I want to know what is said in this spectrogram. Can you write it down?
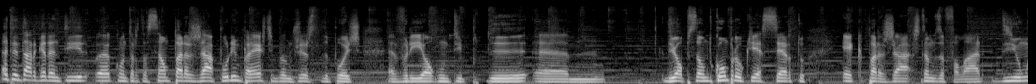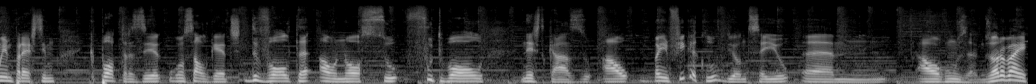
a tentar garantir a contratação para já por empréstimo. Vamos ver se depois haveria algum tipo de. Um, de opção de compra, o que é certo é que para já estamos a falar de um empréstimo que pode trazer o Gonçalo Guedes de volta ao nosso futebol neste caso ao Benfica Clube, de onde saiu um, há alguns anos. Ora bem,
